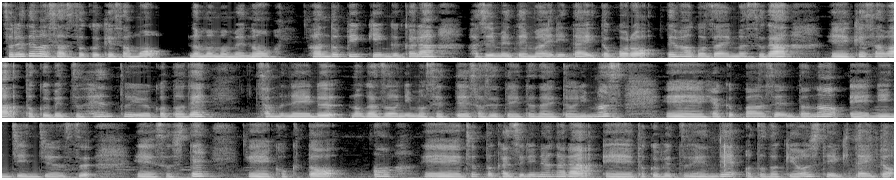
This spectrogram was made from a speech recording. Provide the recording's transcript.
それでは早速今朝も生豆のハンドピッキングから始めて参りたいところではございますが、えー今朝は特別編ということで、サムネイルの画像にも設定させていただいております。えー100%の、えー人参ジュース、えーそして、え黒糖を、えちょっとかじりながら、え特別編でお届けをしていきたいと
